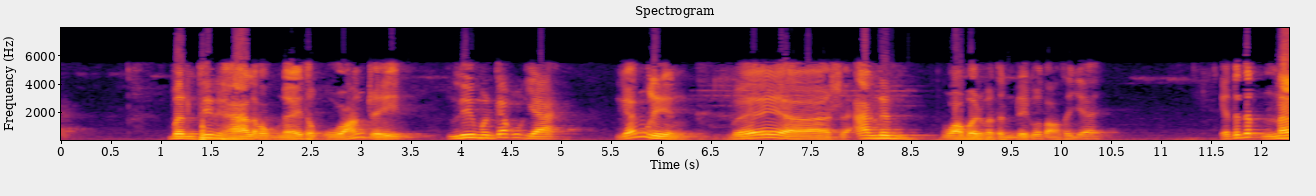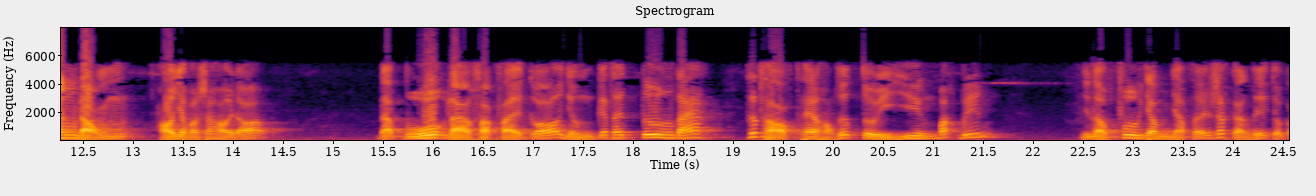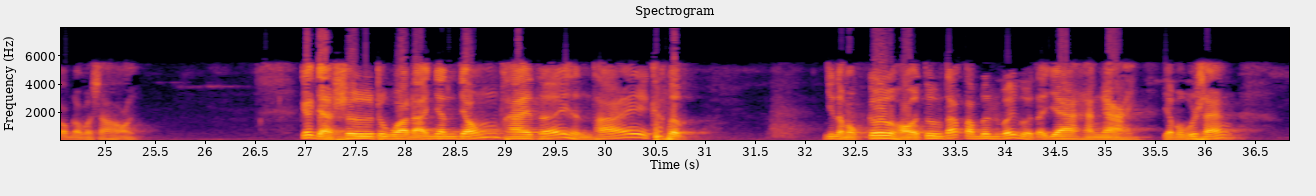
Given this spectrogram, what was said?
Bình thiên hạ là một nghệ thuật quản trị liên minh các quốc gia gắn liền với uh, sự an ninh hòa bình và tịnh trị của toàn thế giới. Cái tính chất năng động hội nhập vào xã hội đó đã buộc đạo phật phải có những cái thế tương tác thích hợp theo học thức tùy duyên bất biến như là phương châm nhập thế rất cần thiết cho cộng đồng và xã hội. Các nhà sư trung hoa đã nhanh chóng thay thế hình thái khắc thực, như là một cơ hội tương tác tâm linh với người tại gia hàng ngày và một buổi sáng,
